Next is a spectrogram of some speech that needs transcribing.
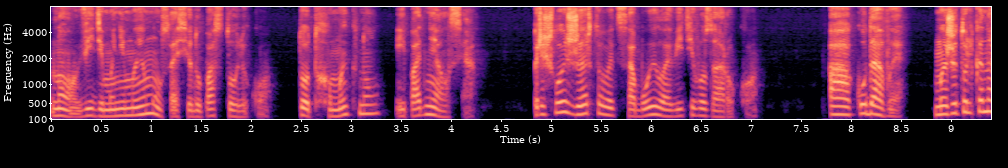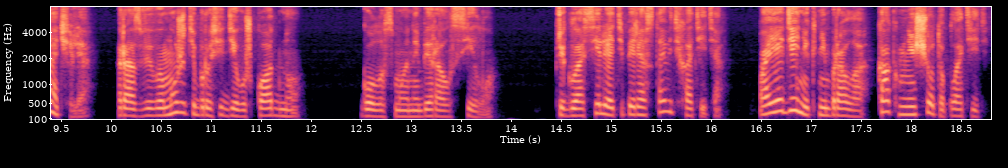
но, видимо, не моему соседу по столику. Тот хмыкнул и поднялся. Пришлось жертвовать собой и ловить его за руку. «А куда вы? Мы же только начали. Разве вы можете бросить девушку одну?» Голос мой набирал силу. «Пригласили, а теперь оставить хотите? А я денег не брала. Как мне счет оплатить?»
